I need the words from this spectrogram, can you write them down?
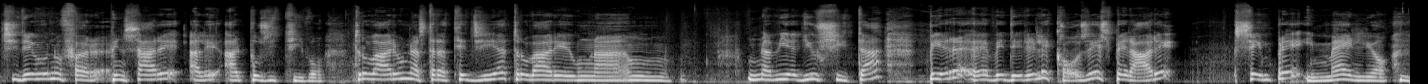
ci devono far pensare alle, al positivo, trovare una strategia, trovare una, un, una via di uscita per eh, vedere le cose e sperare sempre in meglio, mm.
